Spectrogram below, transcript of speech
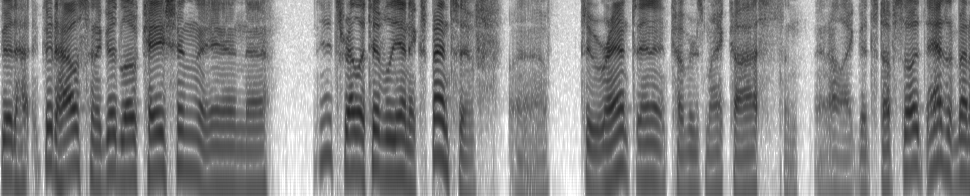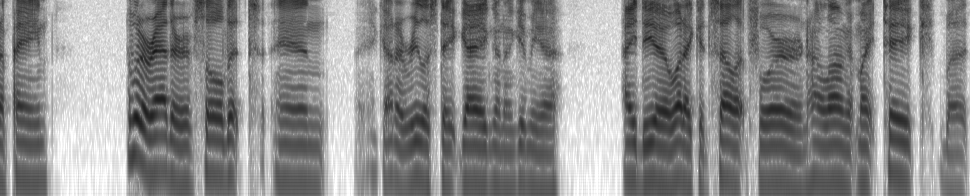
good good house and a good location, and uh, it's relatively inexpensive uh, to rent and it covers my costs and, and all that good stuff. So it hasn't been a pain. I would have rather have sold it and I got a real estate guy going to give me a idea of what I could sell it for and how long it might take, but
